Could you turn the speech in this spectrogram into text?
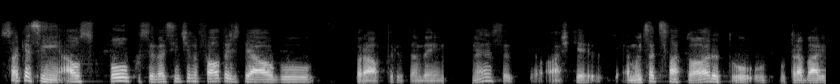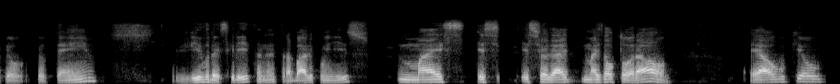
Só que, assim, aos poucos você vai sentindo falta de ter algo próprio também. Né? Eu acho que é muito satisfatório o, o, o trabalho que eu, que eu tenho. Vivo da escrita, né? Trabalho com isso. Mas esse, esse olhar mais autoral é algo que eu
